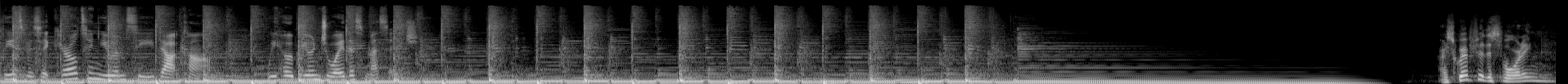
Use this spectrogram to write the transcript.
please visit carrolltonumc.com. We hope you enjoy this message. Our scripture this morning,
